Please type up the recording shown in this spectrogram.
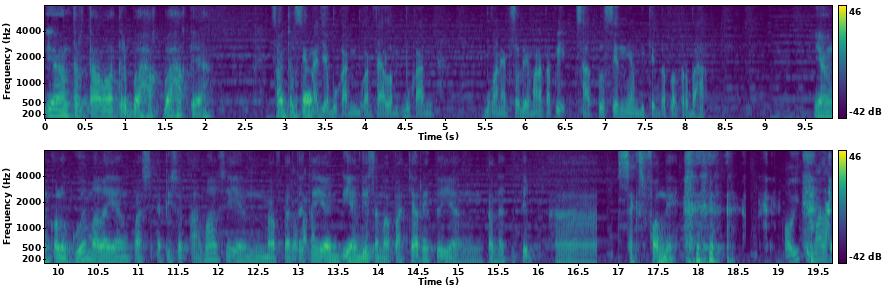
Yang tertawa terbahak-bahak ya. Satu tertawa- scene aja, bukan bukan film, bukan bukan episode yang mana, tapi satu scene yang bikin tertawa terbahak. Yang kalau gue malah yang pas episode awal sih yang maaf kata Yang itu yang yang dia sama pacar itu yang tanda kutip eh, sex phone ya. Oh itu malah.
